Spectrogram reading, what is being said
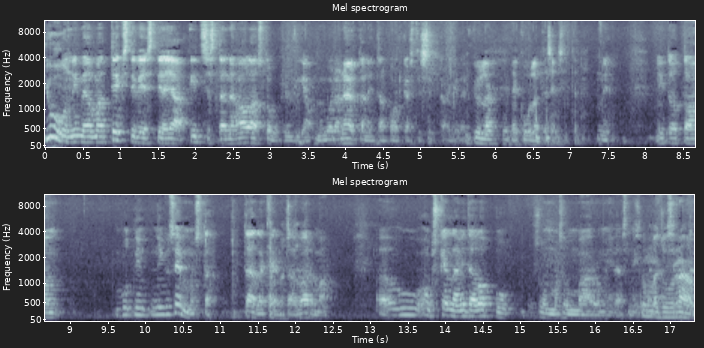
Juu, nimenomaan tekstiviestiä ja itsestänne alastokuvia. Me voidaan näyttää niitä podcastissa kaikille. Kyllä, ja te kuulette sen sitten. Niin, niin tota, mut niin, niinku semmoista tällä kertaa varmaan. Onks kellään mitään loppu summa summarumia tässä? Niinku Summa surround,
